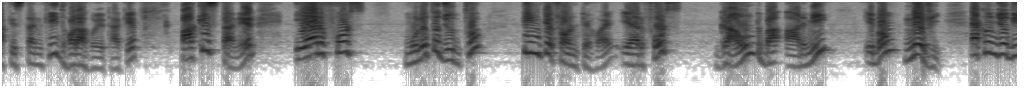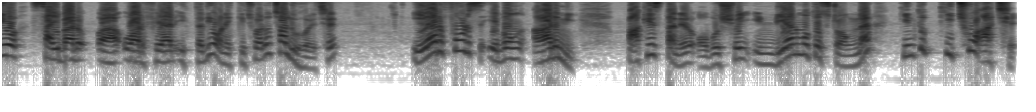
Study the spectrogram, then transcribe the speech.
পাকিস্তানকেই ধরা হয়ে থাকে। পাকিস্তানের এয়ারফোর্স মূলত যুদ্ধ তিনটে ফ্রন্টে হয়। এয়ারফোর্স গ্রাউন্ড বা আর্মি এবং নেভি। এখন যদিও সাইবার ওয়ারফেয়ার ইত্যাদি অনেক কিছু আরও চালু হয়েছে। এয়ারফোর্স এবং আর্মি পাকিস্তানের অবশ্যই ইন্ডিয়ার মতো স্ট্রং না, কিন্তু কিছু আছে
